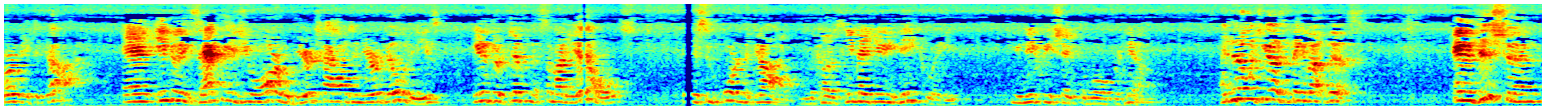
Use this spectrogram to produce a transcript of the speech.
worthy to God. And even exactly as you are with your talents and your abilities, even if they're different than somebody else, it's important to God because He made you uniquely, uniquely shaped the world for Him. And then I want you guys to think about this. In addition,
